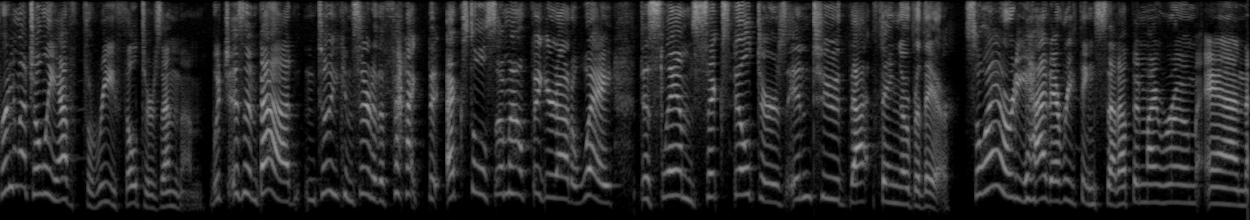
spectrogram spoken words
pretty much only have three filters in them, which isn't bad until you consider the fact that Xtool somehow figured out a way to slam six filters into that thing over there. So I already had everything set up in my room and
